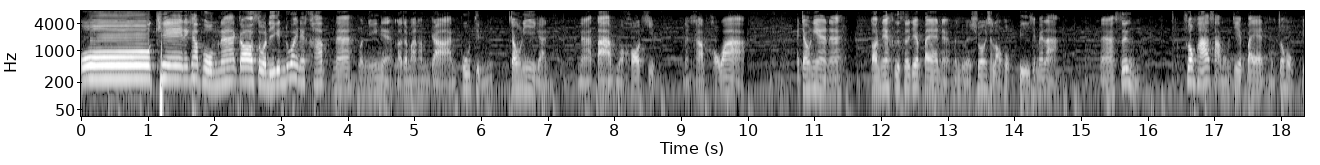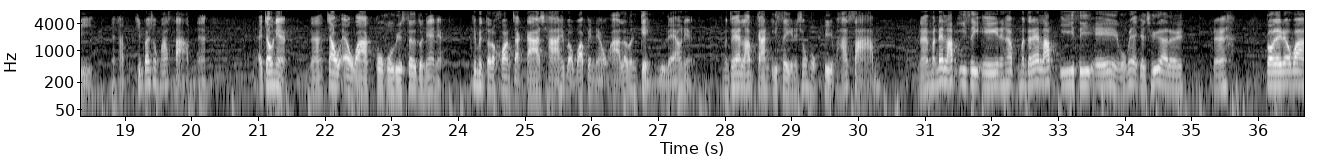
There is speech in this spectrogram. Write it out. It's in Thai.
โอเคนะครับผมนะก็สวัสดีกันด้วยนะครับนะ วันนี้เนี่ยเราจะมาทำการพูดถึงเจ้าหนี้กันนะตามหัวข้อคลิปนะครับ เพราะว่าไอ้เจ้าเนี่ยนะตอนเนี้ยคือเซิร์ชเจแปนเนี่ยมันอยู่ในช่วงฉลอง 6 ปีใช่ไหมล่ะนะซึ่งช่วงพาร์ทสามของเจแปนของช่วง 6 ปีนะครับคิดว่าช่วงพาร์ทสามนะไอ้เจ้าเนี่ยนะเจ้า LR g o k o v i s e r ตัวเนี้ยเนี่ยที่เป็นตัวละครจากกาชาที่แบบว่าเป็น LR แล้วมันเก่งอยู่แล้วเนี่ย มันจะได้รับการ EC ในช่วง 6 ปีพาร์ทสามนะมันได้รับ ECA นะครับ มันจะได้รับ ECA ผมไม่อยากจะเชื่อเลยนะ ก็เรียกได้ว่า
